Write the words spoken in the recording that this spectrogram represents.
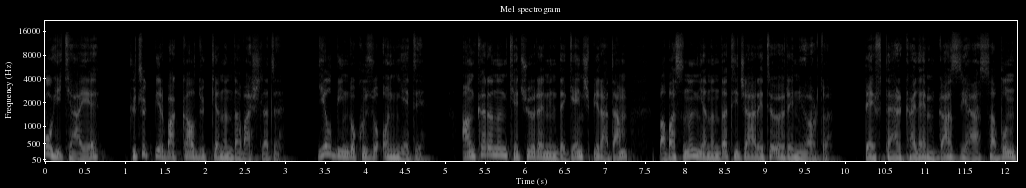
Bu hikaye küçük bir bakkal dükkanında başladı. Yıl 1917. Ankara'nın Keçiören'inde genç bir adam babasının yanında ticareti öğreniyordu. Defter, kalem, gaz yağı, sabun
